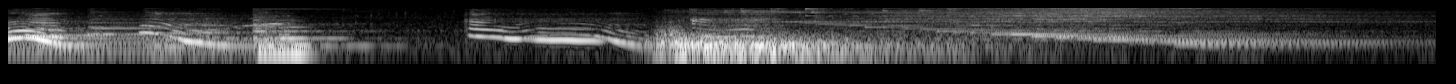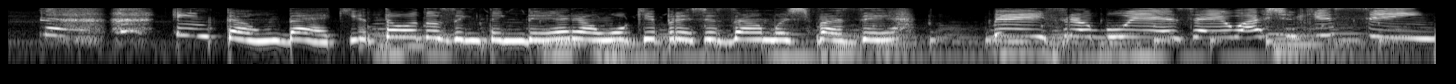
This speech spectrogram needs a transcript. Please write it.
Hum, Então, Beck, todos entenderam o que precisamos fazer? Bem, framboesa, eu acho que sim.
